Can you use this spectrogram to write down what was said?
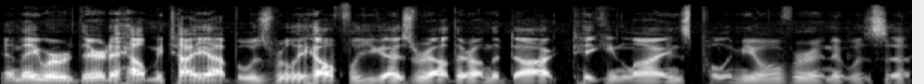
and they were there to help me tie up. It was really helpful. You guys were out there on the dock taking lines, pulling me over, and it was uh,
